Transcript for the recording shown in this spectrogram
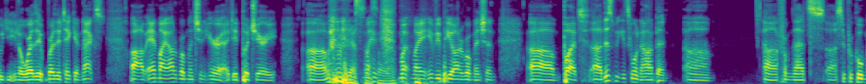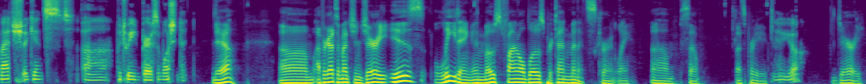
you know, where they where they take him next. Um, and my honorable mention here, I did put Jerry. Um, yes, my, my, my, MVP honorable mention. Um, but uh, this week it's going to Hanbin um, uh, from that uh, super cool match against uh, between Paris and Washington. Yeah, um, I forgot to mention Jerry is leading in most final blows per 10 minutes currently. Um, so that's pretty. There you go. Jerry.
